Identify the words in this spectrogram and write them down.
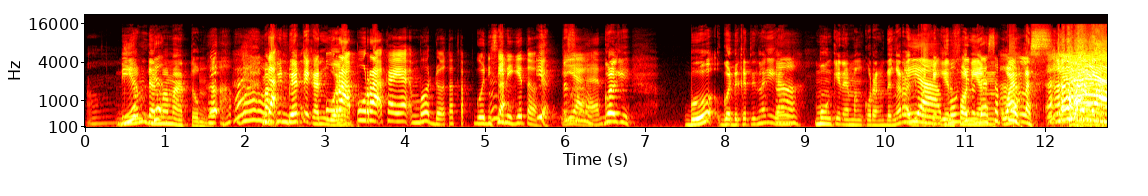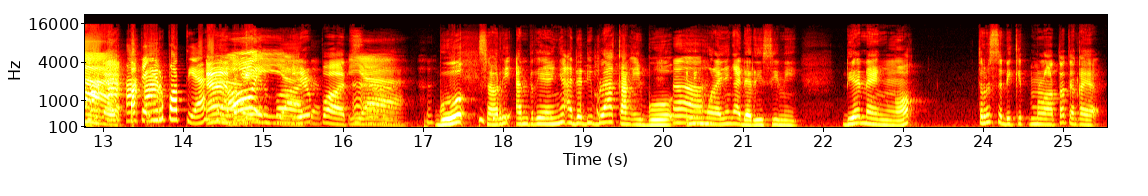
Oh. Diem dan dia- mematung. Wow. Makin bete kan gue. Pura-pura kayak bodoh tetap gue di sini gitu. Iya, terus iya kan? Gue lagi Bu, gue deketin lagi kan. Heeh. Mungkin emang kurang denger lagi Iya, pakai earphone yang sepuh. wireless. Iya. Pakai earpod ya. ah, Oh, iya. earpods. Iya. Bu, sorry antriannya ada di belakang ibu. Ini mulainya nggak dari sini. Dia nengok, terus sedikit melotot yang kayak eh,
